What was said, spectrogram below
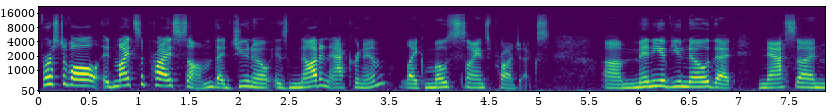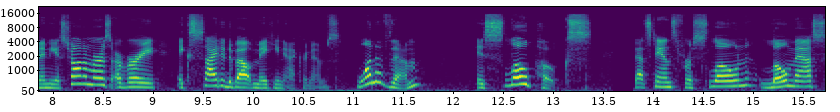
First of all, it might surprise some that Juno is not an acronym like most science projects. Um, many of you know that NASA and many astronomers are very excited about making acronyms. One of them is SLoWPoKES. That stands for Sloan Low Mass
